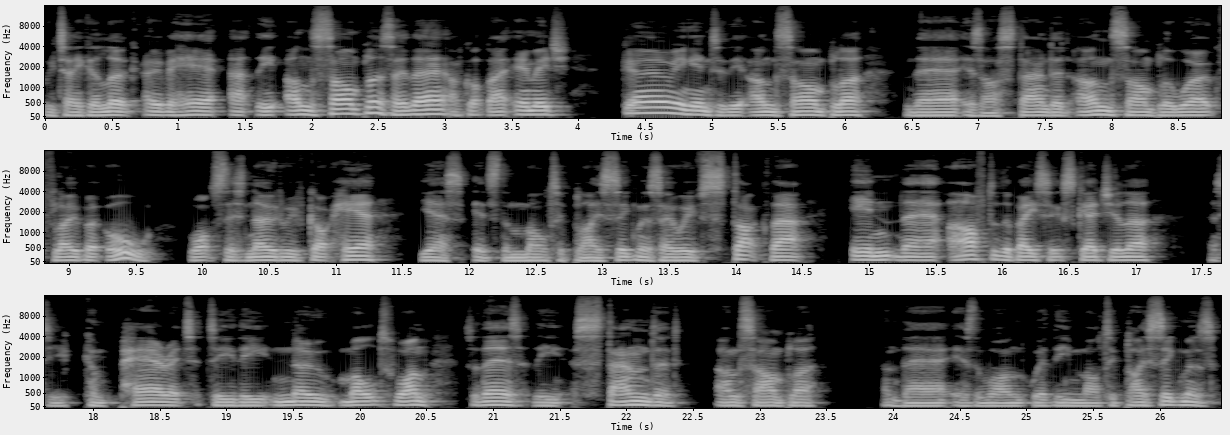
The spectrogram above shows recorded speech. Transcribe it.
We take a look over here at the unsampler. So there, I've got that image going into the unsampler. There is our standard unsampler workflow. But oh, what's this node we've got here? Yes, it's the multiply sigma. So we've stuck that in there after the basic scheduler as you compare it to the no mult one. So there's the standard unsampler, and there is the one with the multiply sigmas.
